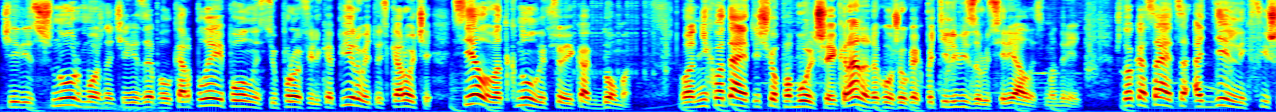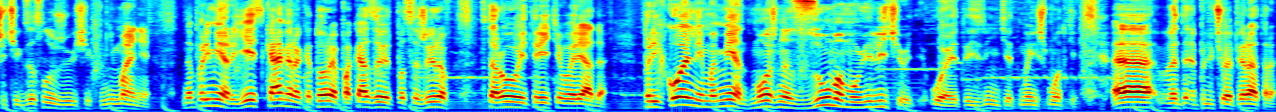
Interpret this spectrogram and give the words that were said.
через шнур, можно через Apple CarPlay полностью профиль копировать. То есть, короче, сел, воткнул и все, и как дома. Вот, не хватает еще побольше экрана, такого, чтобы как по телевизору сериалы смотреть. Что касается отдельных фишечек, заслуживающих внимания. Например, есть камера, которая показывает пассажиров второго и третьего ряда прикольный момент. Можно зумом увеличивать. Ой, это, извините, это мои шмотки. Э, это плечо оператора.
